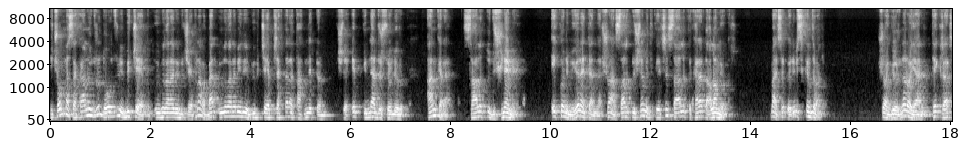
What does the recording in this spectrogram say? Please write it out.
hiç olmazsa kanun uydurun doğru bir bütçe yapın. Uygulanabilir bütçe yapın ama ben uygulanabilir bir bütçe yapacaklarını tahmin etmiyorum. İşte hep günlerdir söylüyorum. Ankara sağlıklı düşünemiyor. Ekonomi yönetenler şu an sağlıklı düşünemedikleri için sağlıklı karar da alamıyorlar. Maalesef böyle bir sıkıntı var. Şu an görünen o yani. Tekrar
